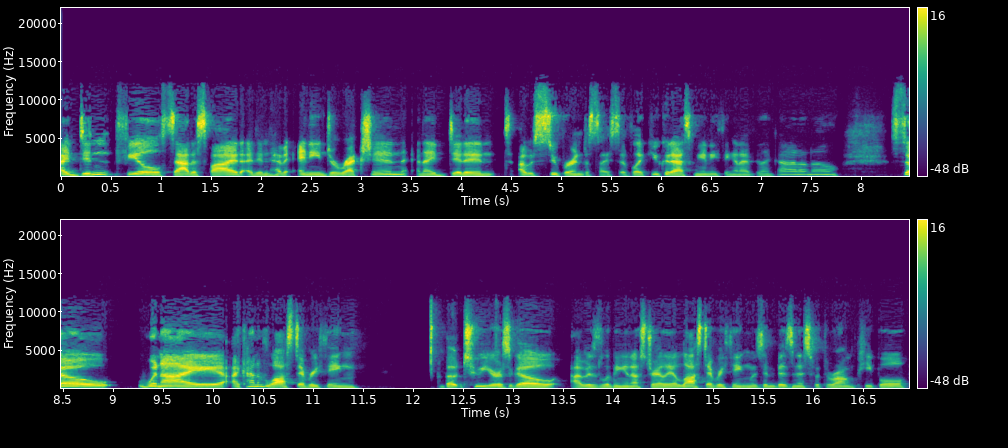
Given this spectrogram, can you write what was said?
I didn't feel satisfied. I didn't have any direction and I didn't I was super indecisive. Like you could ask me anything and I'd be like, I don't know. So when I I kind of lost everything about 2 years ago, I was living in Australia, lost everything, was in business with the wrong people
